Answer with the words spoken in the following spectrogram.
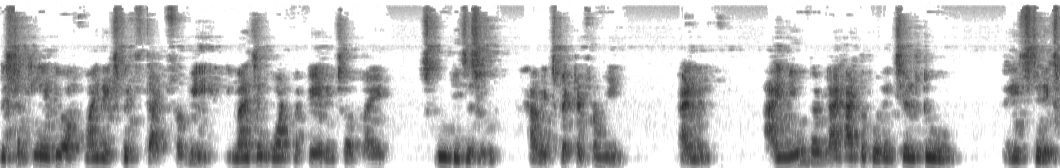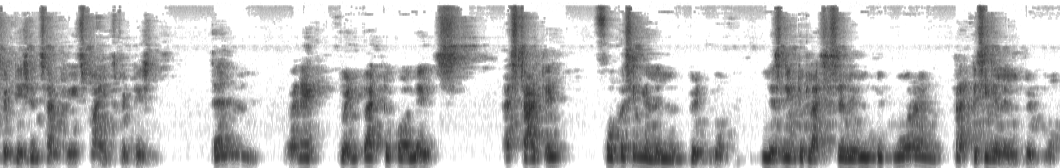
distant relative of mine expects that from me. Imagine what my parents or my school teachers would have expected from me. And I knew that I had the potential to reach their expectations and reach my expectations. Then, when I went back to college, I started focusing a little bit more, listening to classes a little bit more, and practicing a little bit more.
